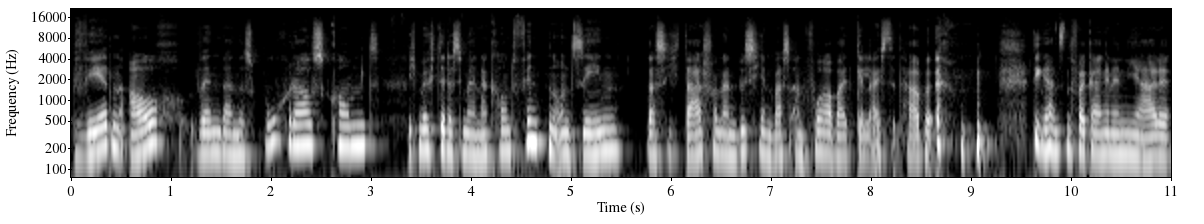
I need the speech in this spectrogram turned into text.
werden auch, wenn dann das Buch rauskommt, ich möchte, dass sie meinen Account finden und sehen, dass ich da schon ein bisschen was an Vorarbeit geleistet habe, die ganzen vergangenen Jahre,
